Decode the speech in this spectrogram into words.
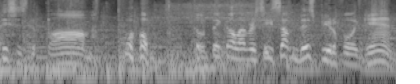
This is the bomb. Whoa, don't think I'll ever see something this beautiful again.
